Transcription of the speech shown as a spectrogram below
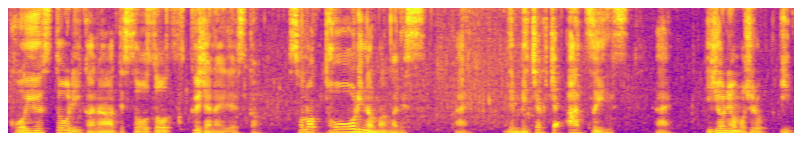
こういうストーリーかなって想像つくじゃないですか。その通りの漫画です。はい。で、めちゃくちゃ熱いです。はい。非常に面白いい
